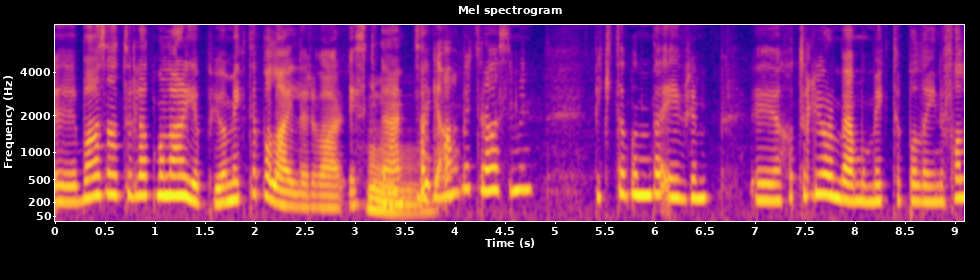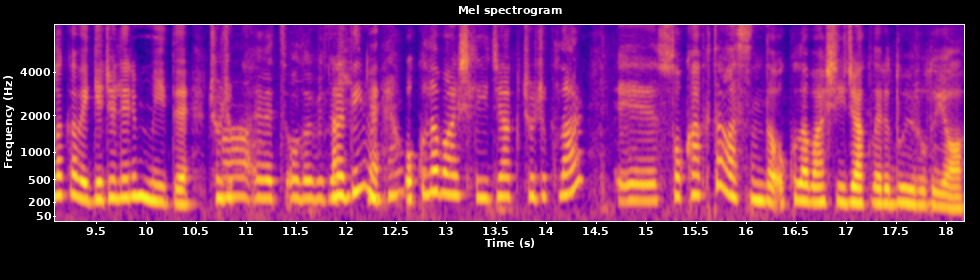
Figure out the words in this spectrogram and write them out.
e, bazı hatırlatmalar yapıyor. Mektep alayları var eskiden. Hmm. Sanki Ahmet Rasim'in bir kitabında evrim e, hatırlıyorum ben bu mektep alayını. Falaka ve Gecelerim miydi? Çocuk Aa, evet olabilir. Ha, değil mi? Hı hı. Okula başlayacak çocuklar e, sokakta aslında okula başlayacakları duyuruluyor.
